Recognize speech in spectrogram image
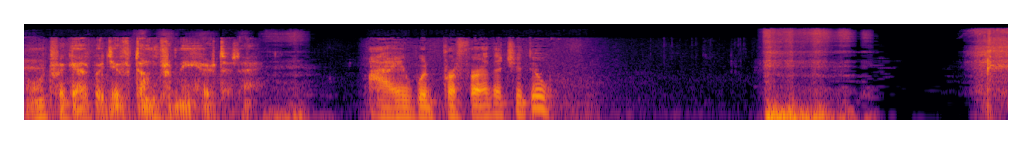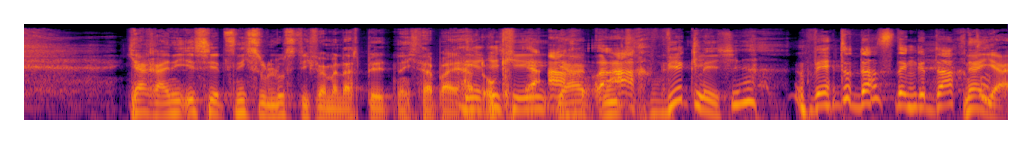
I won't forget what you've done for me here today. I would prefer that you do. Ja, Reini ist jetzt nicht so lustig, wenn man das Bild nicht dabei hat. Nee. Okay, ach, ja, gut. ach, wirklich? Wer hätte das denn gedacht? Naja,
